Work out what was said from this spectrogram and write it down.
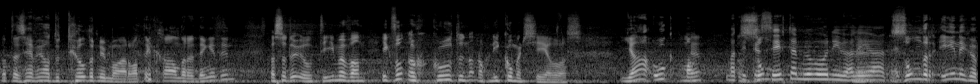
dat hij zei van ja, doe het gulder nu maar, want ik ga andere dingen doen. Dat is zo de ultieme van... Ik vond het nog cool toen dat nog niet commercieel was. Ja, ook, maar Ja. Maar het interesseert hem gewoon niet. Allee, ja, het- Zonder enige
